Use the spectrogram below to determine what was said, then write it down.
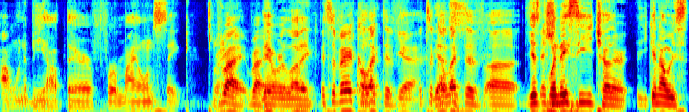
I want to be out there for my own sake. Right, right. They were like, it's a very collective. yeah. it's a Yes. collective. Uh, just mission. when they see each other, you can always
